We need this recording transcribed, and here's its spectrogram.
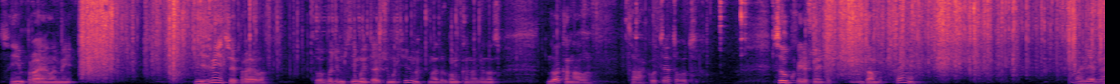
своими правилами не изменит свои правила, то будем снимать дальше мультфильмы на другом канале. У нас два канала. Так, вот это вот. Ссылку, конечно, я дам в описании. Олега.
